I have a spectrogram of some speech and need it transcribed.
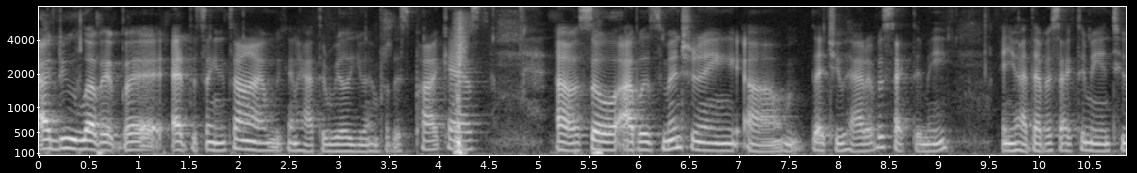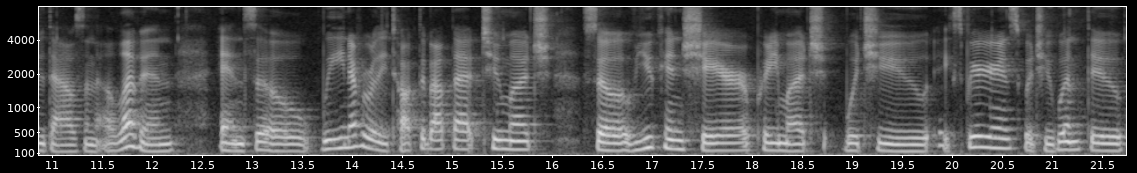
I do love it, but at the same time, we're gonna have to reel you in for this podcast. Uh, so I was mentioning um, that you had a vasectomy, and you had that vasectomy in 2011, and so we never really talked about that too much. So if you can share pretty much what you experienced, what you went through,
